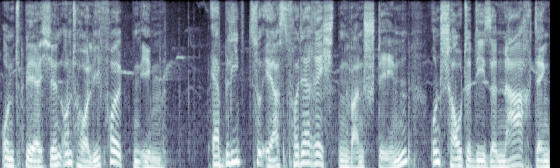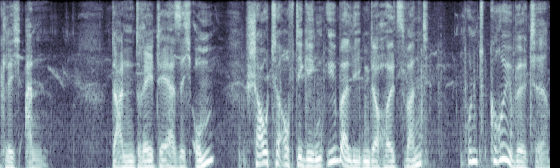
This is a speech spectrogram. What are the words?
und Bärchen und Holly folgten ihm. Er blieb zuerst vor der rechten Wand stehen und schaute diese nachdenklich an. Dann drehte er sich um, schaute auf die gegenüberliegende Holzwand und grübelte.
